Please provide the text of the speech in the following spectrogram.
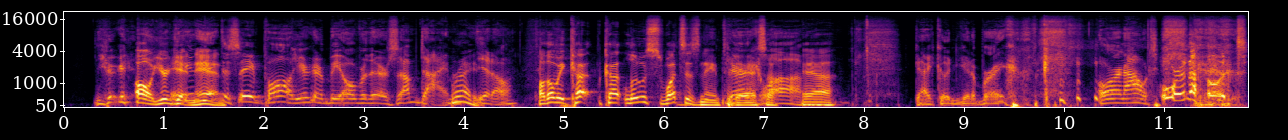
you're gonna, Oh, you're if getting you in. Get to St. Paul, you're going to be over there sometime, Right. You know, Although we cut cut loose, what's his name today? Derek Law. Yeah. guy couldn't get a break or an out. Or an out.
